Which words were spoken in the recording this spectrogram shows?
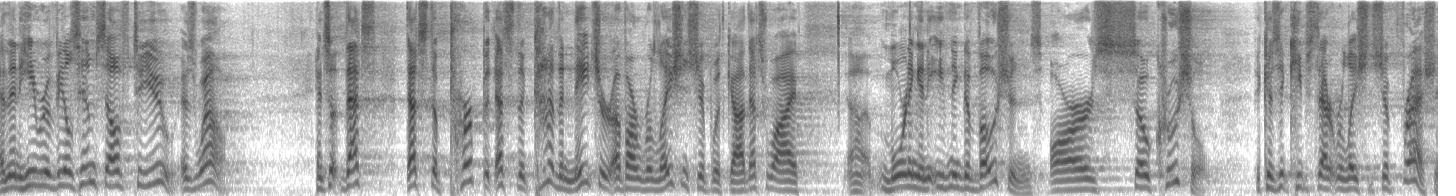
And then he reveals himself to you as well. And so that's that's the purpose, that's the kind of the nature of our relationship with God. That's why uh, morning and evening devotions are so crucial because it keeps that relationship fresh.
